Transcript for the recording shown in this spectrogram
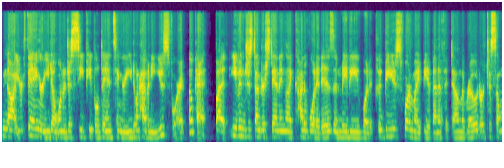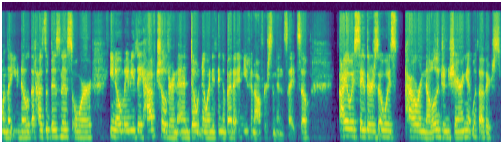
not your thing or you don't want to just see people dancing or you don't have any use for it. Okay but even just understanding like kind of what it is and maybe what it could be used for might be a benefit down the road or to someone that you know that has a business or you know maybe they have children and don't know anything about it and you can offer some insight so i always say there's always power and knowledge in sharing it with others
